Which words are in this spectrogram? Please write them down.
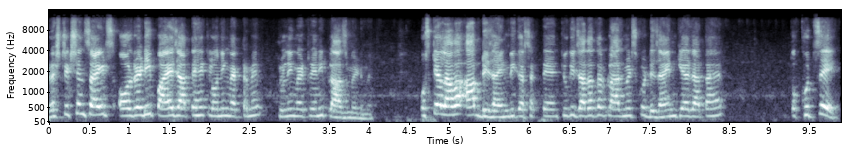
रेस्ट्रिक्शन साइट्स ऑलरेडी पाए जाते हैं क्लोनिंग वेक्टर में क्लोनिंग वेक्टर यानी प्लाज्मिड में। उसके अलावा आप डिज़ाइन भी कर सकते हैं, क्योंकि ज़्यादातर प्लाज्मिड्स को डिज़ाइन किया जाता है। तो खुद से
